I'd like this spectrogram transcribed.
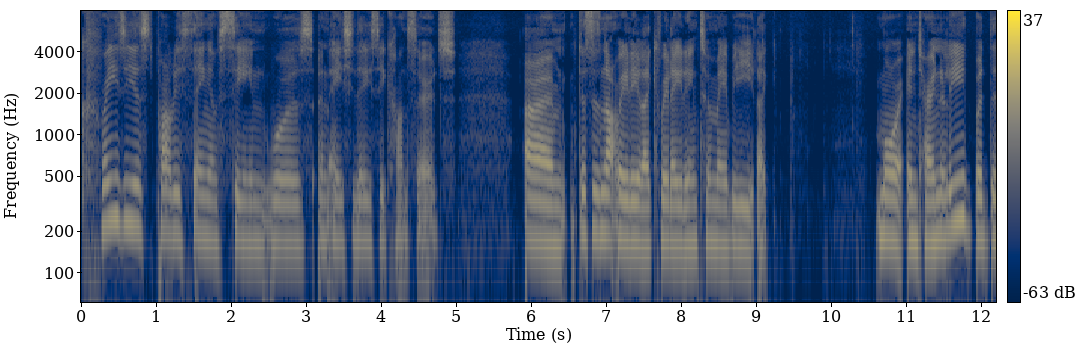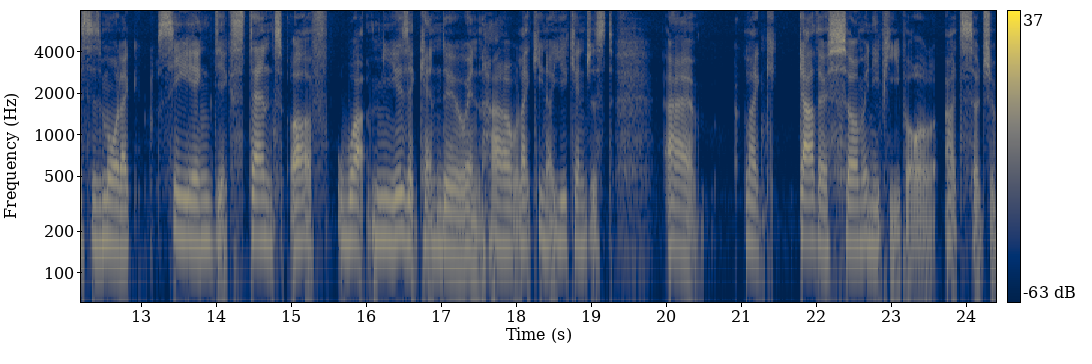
craziest probably thing I've seen was an ACDC concert. Um, this is not really like relating to maybe like more internally, but this is more like seeing the extent of what music can do and how like you know you can just uh, like gather so many people at such a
